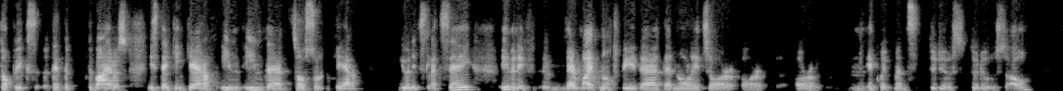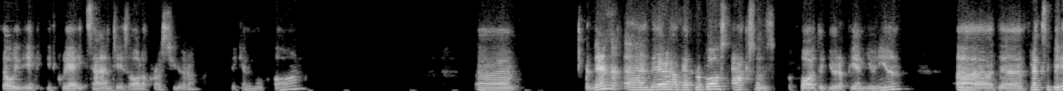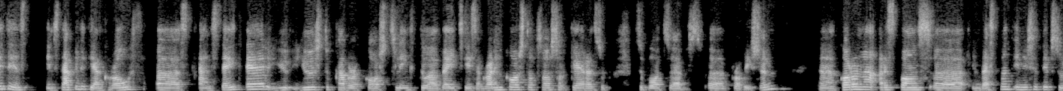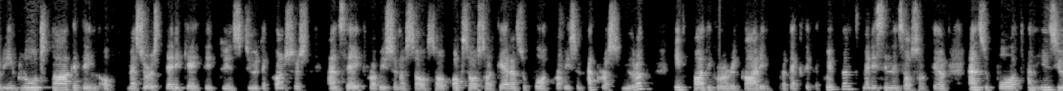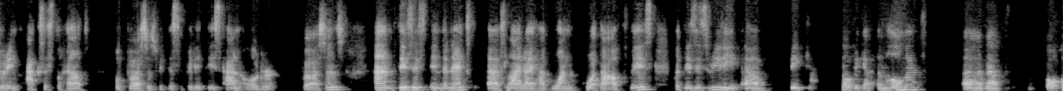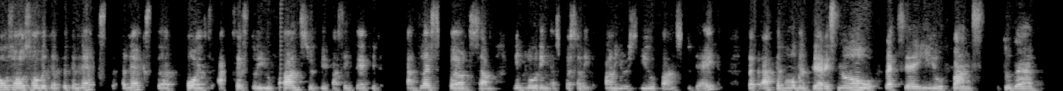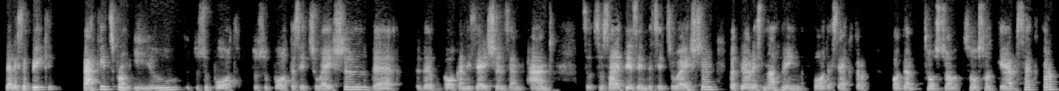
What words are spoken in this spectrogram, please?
topics that the, the, virus is taking care of in in the social care units. Let's say, even if um, there might not be the the knowledge or or or equipment to do, to do so. So it, it creates challenges all across Europe. We can move on. Uh, then uh, there are the proposed actions for the European Union. Uh, the flexibility in stability and growth uh, and state aid used to cover costs linked to wages and running costs of social care and su support service uh, provision. Uh, corona response uh, investment initiatives should include targeting of measures dedicated to ensure the conscious and safe provision of social, of social care and support provision across Europe, in particular regarding protective equipment, medicine and social care and support, and ensuring access to health for persons with disabilities and older persons. And this is in the next uh, slide, I have one quarter of this, but this is really a big topic at the moment that goes also with the, with the next next uh, point. Access to EU funds should be facilitated and less burdensome, including especially unused EU funds to date. But at the moment, there is no, let's say, EU funds to the. There is a big package from EU to support to support the situation, the the organizations and and societies in the situation, but there is nothing for the sector for the social social care sector.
